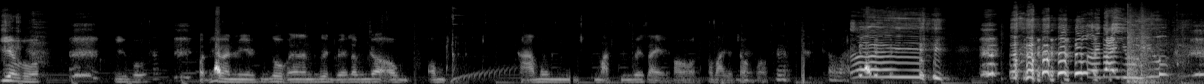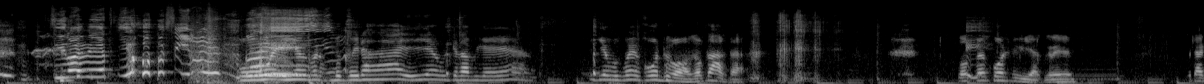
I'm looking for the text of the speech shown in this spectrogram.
เหี้ยโบเหี้ยโบกดให้มันมีรูปอันนั้นขึ้นไว้แล้วมึงก็เอาเอาหามุมหมัดมึงไปใส่เขาเขาบาดจะชอบเขาเอ้ยเอ้ยได้อยู่อยู่สี่ร้อยเมตรอยู่สี่ร้อยโอ้ยไอ้เหี้ยมันมึงไม่ได้ไอ้เหี้ยมึงจะทำยังไงอะไอ้เหี้ยมึงไม่งโคตรถ่วงกับดักอะรถไม่งโคตรเหวียกเลยไปดัก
